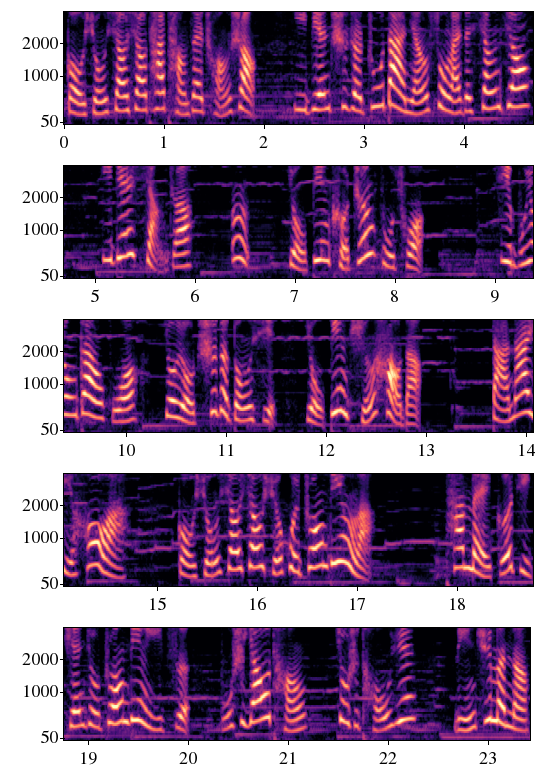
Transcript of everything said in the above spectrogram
狗熊潇潇他躺在床上，一边吃着猪大娘送来的香蕉，一边想着：嗯，有病可真不错，既不用干活，又有吃的东西。有病挺好的，打那以后啊，狗熊潇潇学会装病了。他每隔几天就装病一次，不是腰疼就是头晕。邻居们呢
